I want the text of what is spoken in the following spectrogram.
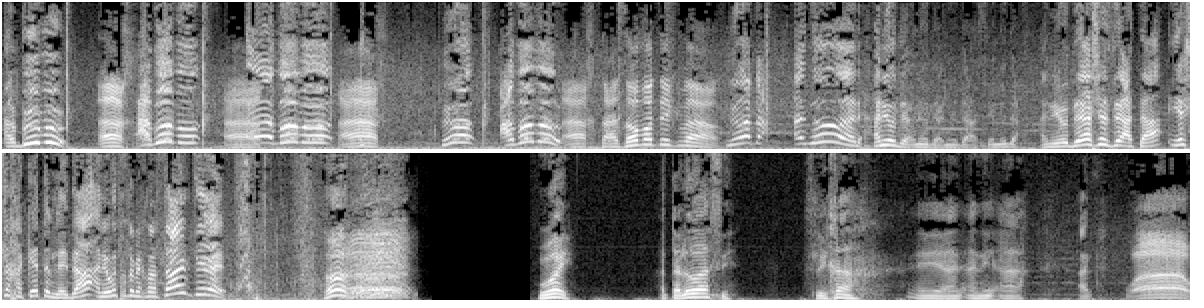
אבובו! אח, אבובו! אבובו! אח, נו, אבובו! אח, תעזוב אותי כבר. נו, אתה... נו, אני- אני יודע, אני יודע, אני יודע, אסי, אני יודע. אני יודע שזה אתה, יש לך כתם לידה, אני אוריד לך את המכנסיים, תראה! וואי, אתה לא אסי. סליחה, אה, אני... אה, וואו,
